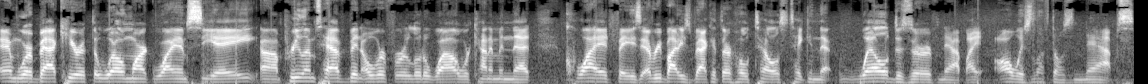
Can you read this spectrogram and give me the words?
And we're back here at the Wellmark YMCA. Uh, prelims have been over for a little while. We're kind of in that quiet phase. Everybody's back at their hotels taking that well-deserved nap. I always love those naps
